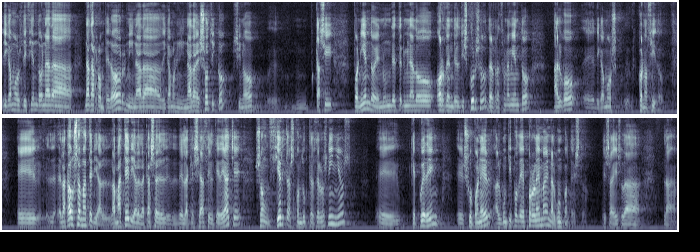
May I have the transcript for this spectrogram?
digamos, diciendo nada, nada rompedor ni nada, digamos, ni nada exótico, sino casi poniendo en un determinado orden del discurso, del razonamiento, algo, eh, digamos, conocido. Eh, la causa material, la materia de la, casa de, la que se hace el TDAH, son ciertas conductas de los niños eh, que pueden suponer algún tipo de problema en algún contexto. Esa es la,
